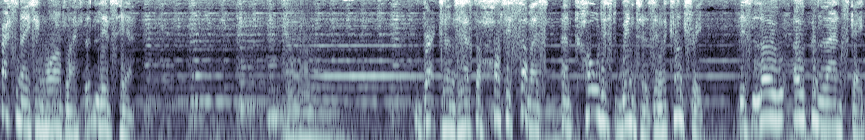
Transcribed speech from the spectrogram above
fascinating wildlife that lives here. Breckland has the hottest summers and coldest winters in the country. This low, open landscape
